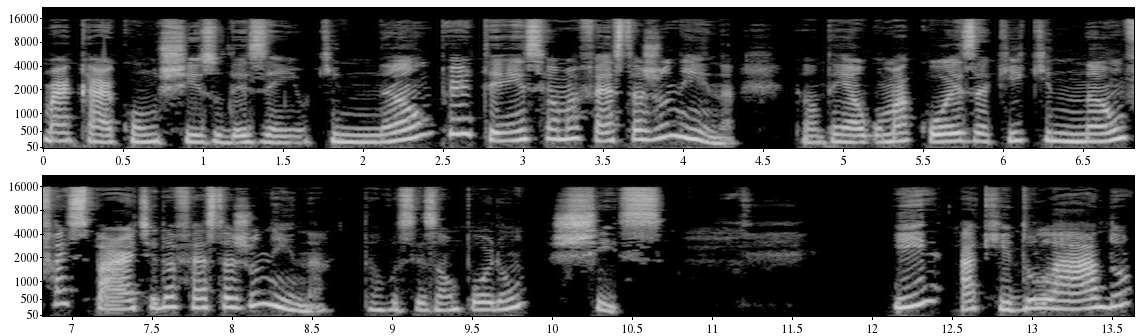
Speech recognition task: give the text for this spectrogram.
marcar com um X o desenho que não pertence a uma festa junina. Então, tem alguma coisa aqui que não faz parte da festa junina. Então, vocês vão pôr um X. E aqui do lado,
